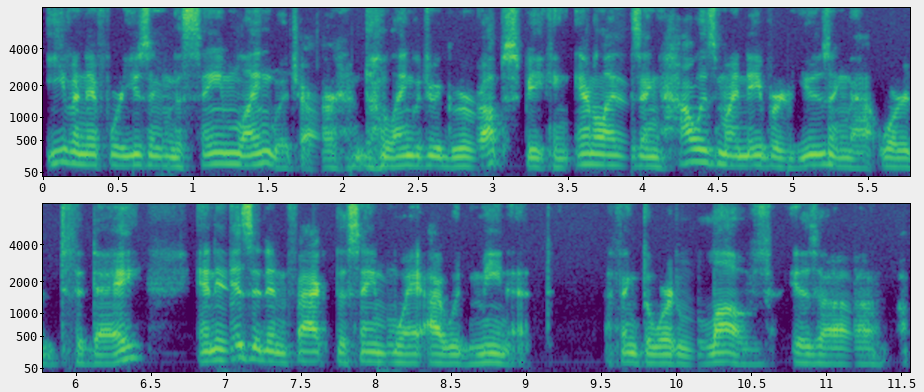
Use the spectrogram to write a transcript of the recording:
even if we're using the same language our the language we grew up speaking analyzing how is my neighbor using that word today and is it in fact the same way i would mean it? I think the word love is a, a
